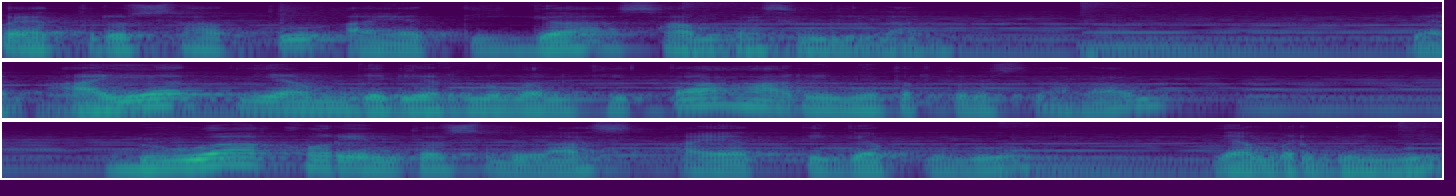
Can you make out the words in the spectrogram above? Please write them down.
Petrus 1 ayat 3 sampai 9. Dan ayat yang menjadi renungan kita hari ini tertulis dalam 2 Korintus 11 ayat 30 yang berbunyi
